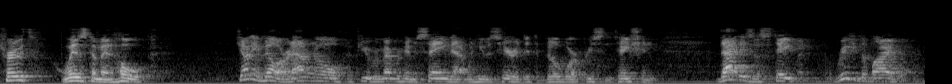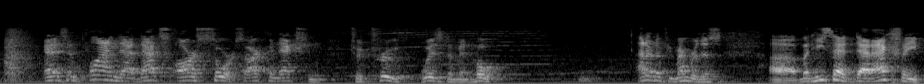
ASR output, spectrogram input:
truth, wisdom, and hope. Johnny Miller, and I don't know if you remember him saying that when he was here and did the Billboard presentation, that is a statement. Read the Bible. And it's implying that that's our source, our connection to truth, wisdom, and hope. I don't know if you remember this, uh, but he said that actually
